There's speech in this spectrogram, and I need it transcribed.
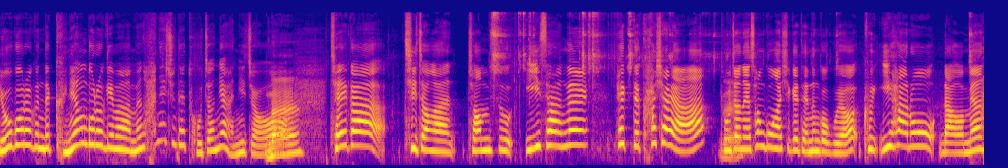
요거를 근데 그냥 부르기만 하면 한희준의 도전이 아니죠. 네. 제가 지정한 점수 이상을 획득하셔야 네. 도전에 성공하시게 되는 거고요. 그 이하로 나오면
